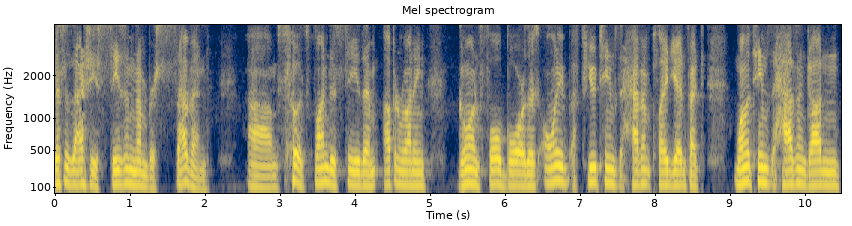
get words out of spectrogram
this is actually season number seven. Um, so it's fun to see them up and running, going full bore. There's only a few teams that haven't played yet. In fact, one of the teams that hasn't gotten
